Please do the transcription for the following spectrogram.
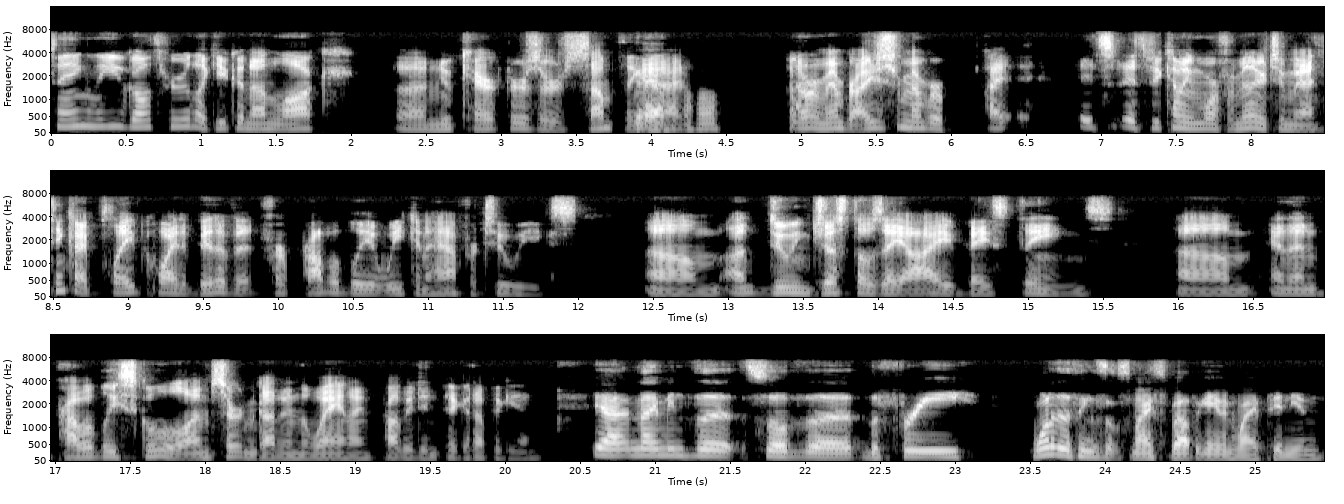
thing that you go through. Like you can unlock uh, new characters or something. I, Yeah. I- uh-huh. I don't remember. I just remember I it's it's becoming more familiar to me. I think I played quite a bit of it for probably a week and a half or two weeks, um, doing just those AI based things. Um, and then probably school, I'm certain, got in the way, and I probably didn't pick it up again. Yeah, and I mean the so the the free one of the things that's nice about the game, in my opinion,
